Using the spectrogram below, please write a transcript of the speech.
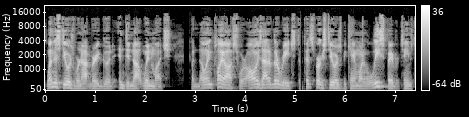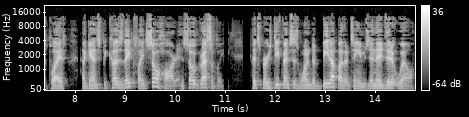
when the Steelers were not very good and did not win much. But knowing playoffs were always out of their reach, the Pittsburgh Steelers became one of the least favorite teams to play against because they played so hard and so aggressively. Pittsburgh's defenses wanted to beat up other teams, and they did it well.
